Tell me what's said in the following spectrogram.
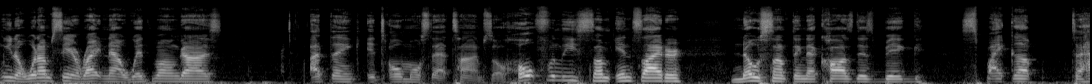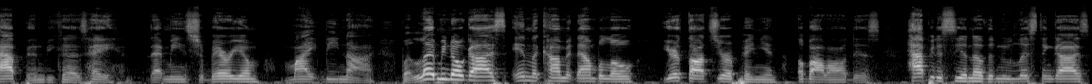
you know, what I'm seeing right now with Bone, guys, I think it's almost that time. So hopefully some insider knows something that caused this big spike up to happen because, hey, that means Shibarium might be nine. But let me know, guys, in the comment down below your thoughts, your opinion about all this. Happy to see another new listing, guys.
